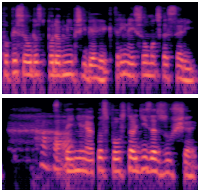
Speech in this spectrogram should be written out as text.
popisují dost podobné příběhy, které nejsou moc veselý. Aha. Stejně jako spousta lidí ze zušek,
